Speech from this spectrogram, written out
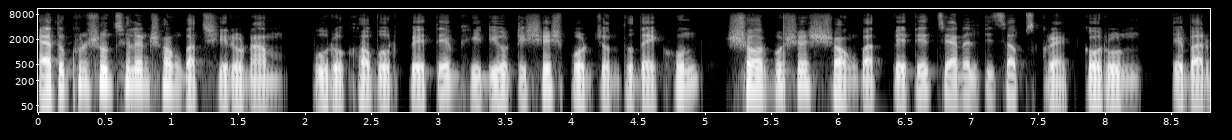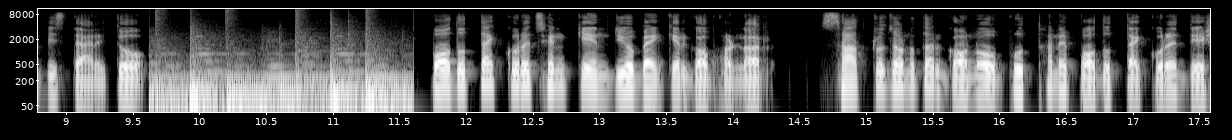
এতক্ষণ শুনছিলেন সংবাদ শিরোনাম। পুরো খবর পেতে ভিডিওটি শেষ পর্যন্ত দেখুন। সর্বশেষ সংবাদ পেতে চ্যানেলটি সাবস্ক্রাইব করুন। এবার বিস্তারিত। পদত্যাগ করেছেন কেন্দ্রীয় ব্যাংকের গভর্নর। ছাত্র জনতার গণ অভ্যুত্থানে পদত্যাগ করে দেশ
